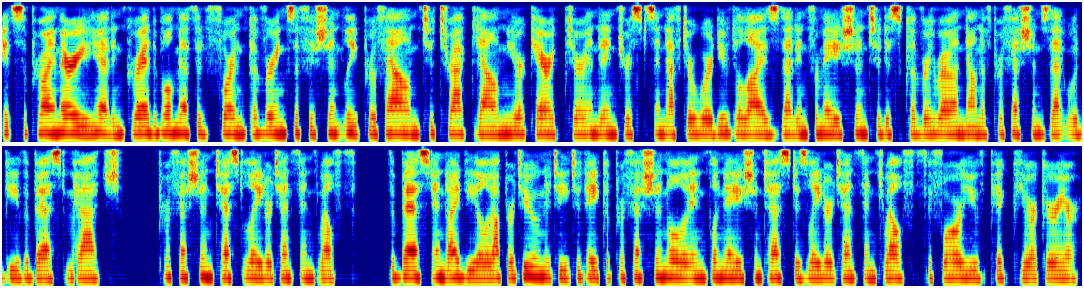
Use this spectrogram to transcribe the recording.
It's a primary yet incredible method for uncovering sufficiently profound to track down your character and interests and afterward utilize that information to discover a rundown of professions that would be the best match. Profession test later 10th and 12th. The best and ideal opportunity to take a professional inclination test is later 10th and 12th before you've picked your career.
